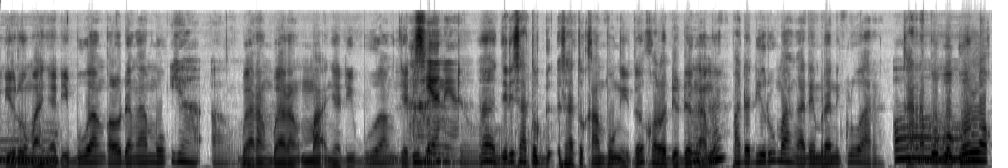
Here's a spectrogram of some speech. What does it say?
di rumahnya dibuang kalau udah ngamuk. Ya Allah. Barang-barang emaknya dibuang. Jadi Kasian ya. Eh, jadi satu satu kampung itu kalau dia udah ngamuk pada di rumah nggak ada yang berani keluar Oh. karena bobo golok.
